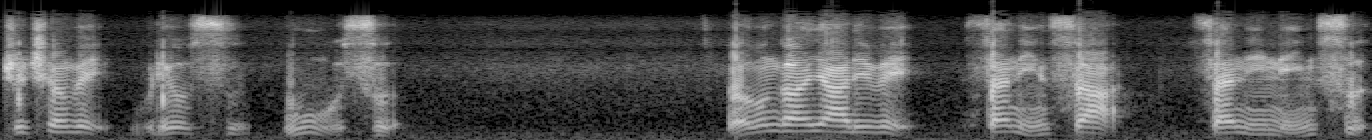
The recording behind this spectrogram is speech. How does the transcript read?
支撑位五六四、五五四。螺纹钢压力位三零四二、三零零四，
